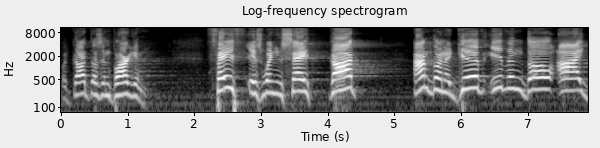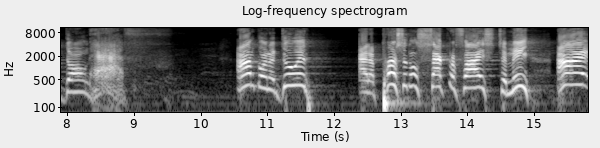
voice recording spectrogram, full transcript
But God doesn't bargain. Faith is when you say, God, I'm going to give even though I don't have. I'm going to do it at a personal sacrifice to me. I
